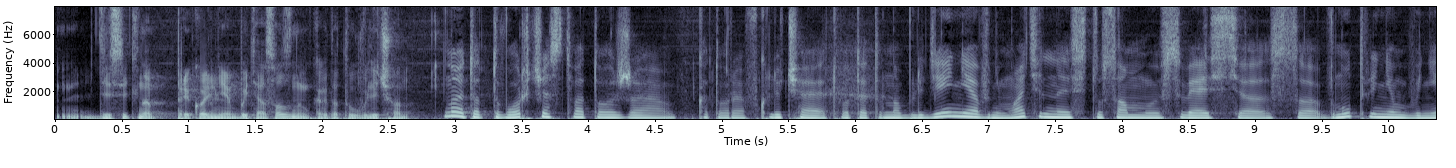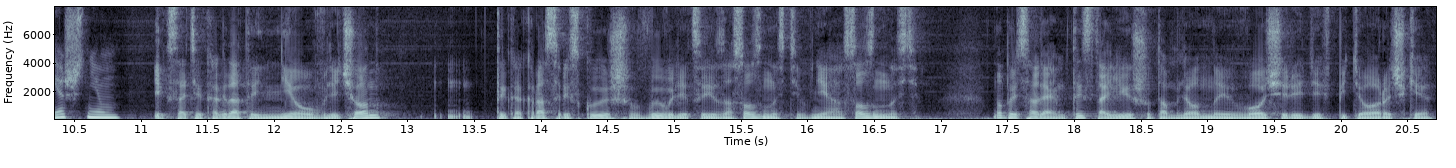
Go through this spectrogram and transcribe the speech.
действительно прикольнее быть осознанным, когда ты увлечен. Ну, это творчество тоже, которое включает вот это наблюдение, внимательность, ту самую связь э, с внутренним, внешним. И, кстати, когда ты не увлечен, ты как раз рискуешь вывалиться из осознанности в неосознанность. Ну, представляем, ты стоишь утомленный в очереди, в пятерочке,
